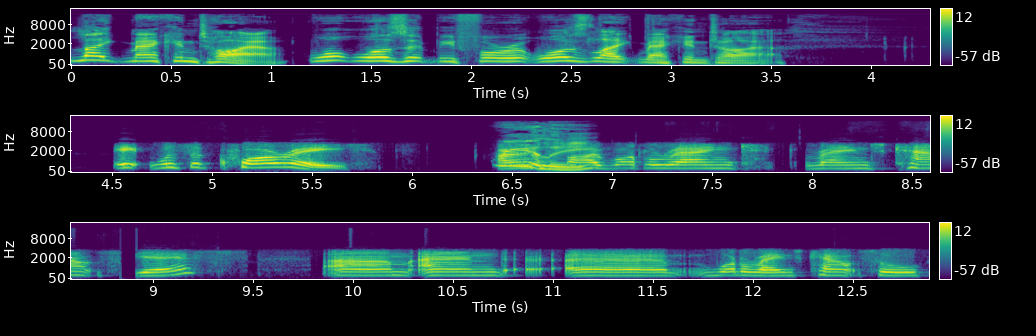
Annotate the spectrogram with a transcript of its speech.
Lake McIntyre. What was it before it was Lake McIntyre? It was a quarry. Really? By Wattle Range, Range Council, yes. Um, and uh, Wattle Range Council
